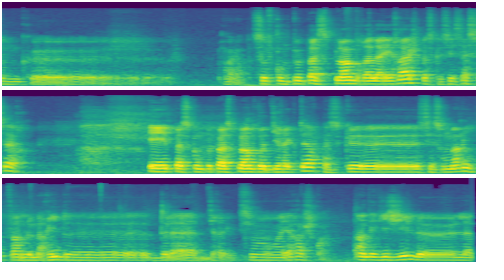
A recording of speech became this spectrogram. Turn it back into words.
Donc, euh, voilà. Sauf qu'on ne peut pas se plaindre à la parce que c'est sa sœur. Et parce qu'on ne peut pas se plaindre au directeur parce que c'est son mari, enfin le mari de, de la direction RH. Quoi. Un des vigiles, la,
